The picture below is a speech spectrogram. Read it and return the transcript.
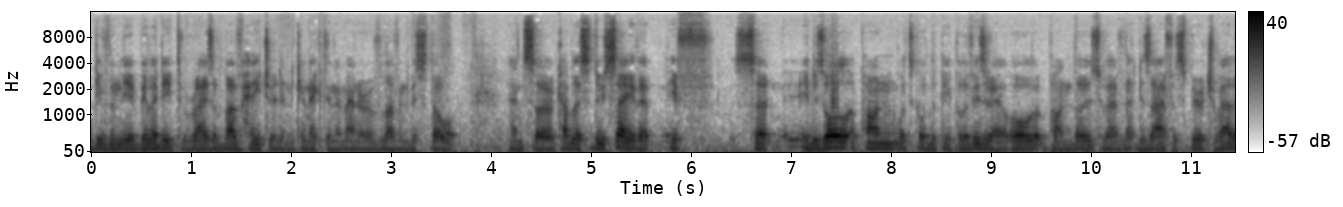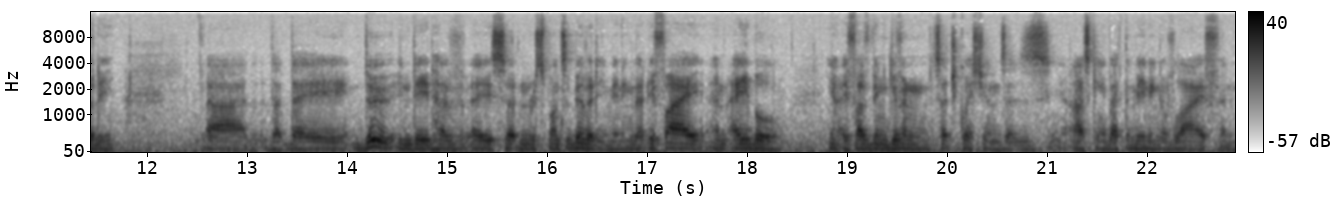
give them the ability to rise above hatred and connect in a manner of love and bestowal. And so Kabbalists do say that if certain, it is all upon what's called the people of Israel, all upon those who have that desire for spirituality, uh, that they do indeed have a certain responsibility, meaning that if I am able you know, if I've been given such questions as asking about the meaning of life and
